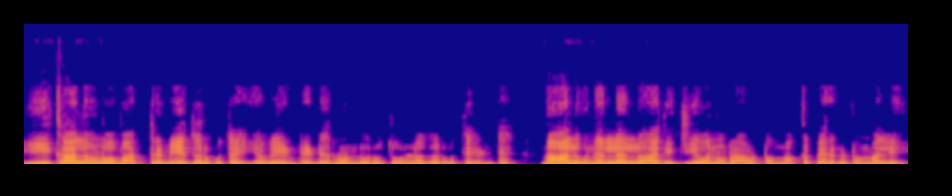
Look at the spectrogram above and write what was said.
ఈ కాలంలో మాత్రమే దొరుకుతాయి. అవి ఏంటంటే రెండు ఋతువుల్లో దొరుకుతాయి. అంటే నాలుగు నెలల్లో అది జీవనం రావటం మొక్క పెరగటం మళ్ళీ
